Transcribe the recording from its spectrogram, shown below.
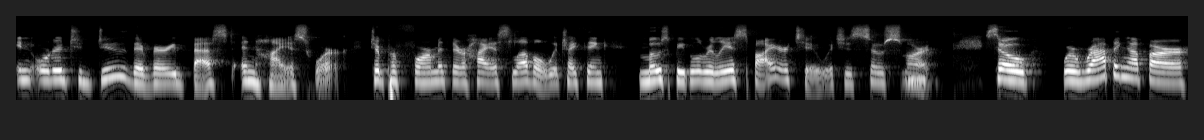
in order to do their very best and highest work, to perform at their highest level, which I think most people really aspire to, which is so mm-hmm. smart. Mm. So we're wrapping up our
